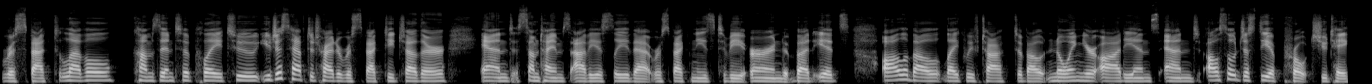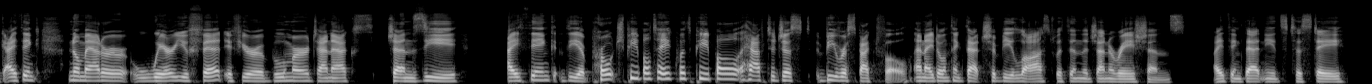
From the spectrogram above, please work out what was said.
respect level comes into play too. You just have to try to respect each other. And sometimes, obviously, that respect needs to be earned. But it's all about, like we've talked about, knowing your audience and also just the approach you take. I think no matter where you fit, if you're a boomer, Gen X, Gen Z, I think the approach people take with people have to just be respectful. And I don't think that should be lost within the generations. I think that needs to stay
